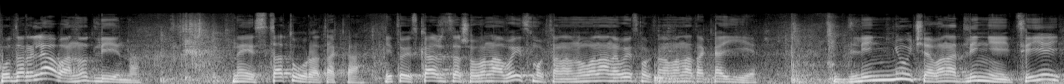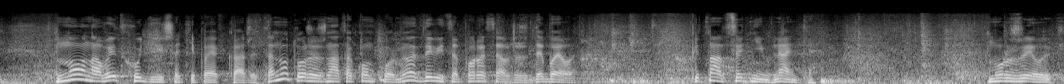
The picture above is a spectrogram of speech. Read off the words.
худорлява, ну длінна. В неї статура така. І тобто кажеться, що вона висмоктана, але вона не висмоктана, вона така є. Длиннюча, вона длиннее цієї, але на вид худіша, типу, як кажеться. Ну, теж ж на такому кормі. Ось дивіться, порося вже ж дебеле. 15 днів, гляньте. Муржилики.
